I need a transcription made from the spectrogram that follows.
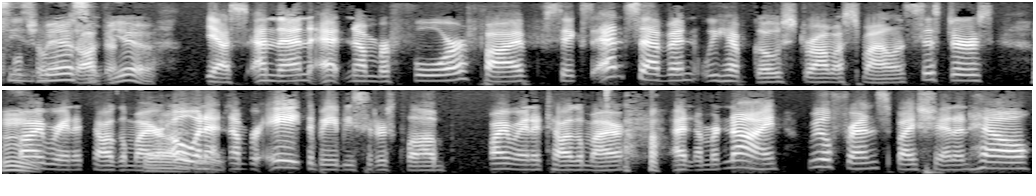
successful he's children's massive. author. Yeah. Yes, and then at number four, five, six, and seven, we have Ghost Drama Smiling Sisters Hmm. by Raina Telgemeier. Oh, and at number eight, The Babysitters Club by Raina Telgemeier. at number nine, Real Friends by Shannon Hale.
